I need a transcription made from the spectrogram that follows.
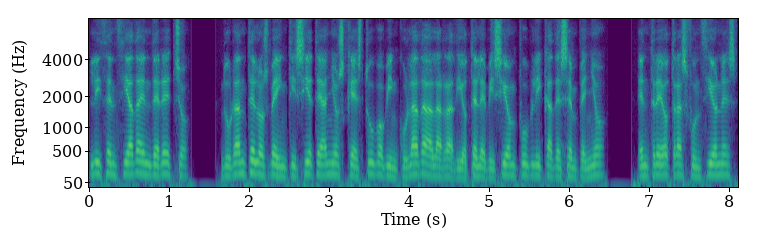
Licenciada en Derecho, durante los 27 años que estuvo vinculada a la radiotelevisión pública desempeñó, entre otras funciones,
